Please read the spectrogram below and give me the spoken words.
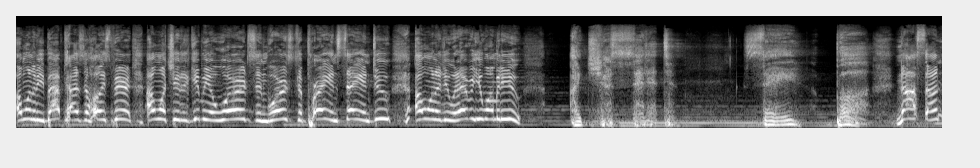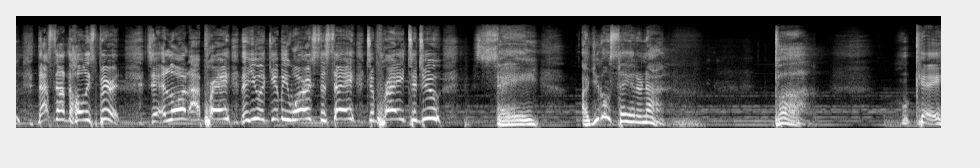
I want to be baptized in the Holy Spirit. I want you to give me words and words to pray and say and do. I want to do whatever you want me to do. I just said it. Say bah. Nah, son, that's not the Holy Spirit. Lord, I pray that you would give me words to say, to pray, to do. Say, are you going to say it or not? Bah. Okay.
